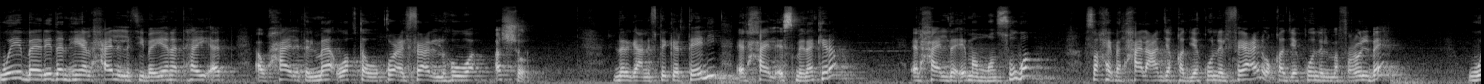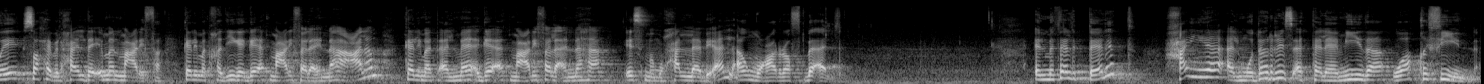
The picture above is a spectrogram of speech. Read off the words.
وباردا هي الحالة التي بينت هيئة أو حالة الماء وقت وقوع الفعل اللي هو الشرب. نرجع نفتكر تاني. الحال اسم نكرة. الحال دائما منصوبة. صاحب الحال عندي قد يكون الفاعل وقد يكون المفعول به. وصاحب الحال دائما معرفة. كلمة خديجة جاءت معرفة لأنها علم. كلمة الماء جاءت معرفة لأنها اسم محلى بأل أو معرف بأل. المثال الثالث حي المدرس التلاميذ واقفين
